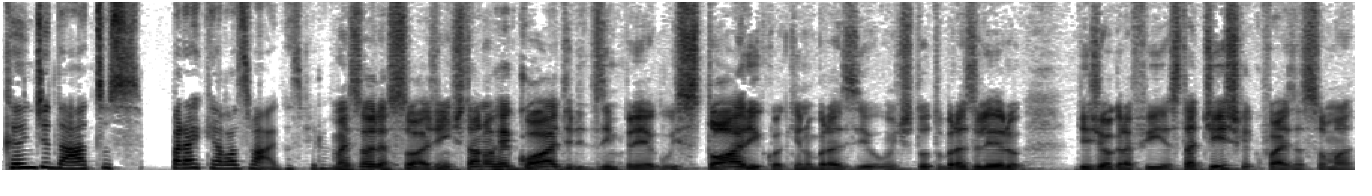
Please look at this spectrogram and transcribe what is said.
candidatos para aquelas vagas. Mas olha só, a gente está no recorde de desemprego histórico aqui no Brasil. O Instituto Brasileiro de Geografia e Estatística, que faz a soma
